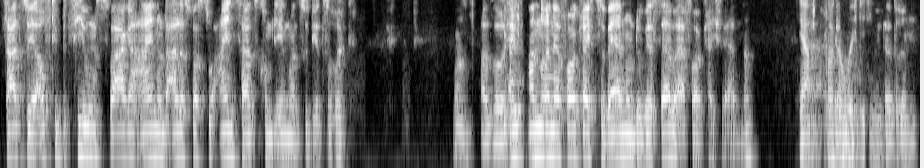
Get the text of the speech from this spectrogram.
zahlst du ja auf die Beziehungswaage ein und alles, was du einzahlst, kommt irgendwann zu dir zurück. Ja, also ja. hilf anderen erfolgreich zu werden und du wirst selber erfolgreich werden. Ne? Ja, vollkommen richtig. Da drin.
